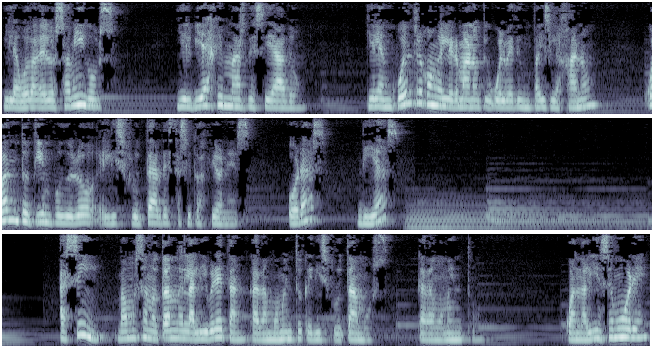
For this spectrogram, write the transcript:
y la boda de los amigos, y el viaje más deseado, y el encuentro con el hermano que vuelve de un país lejano, ¿cuánto tiempo duró el disfrutar de estas situaciones? ¿Horas? ¿Días? Así vamos anotando en la libreta cada momento que disfrutamos, cada momento. Cuando alguien se muere,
